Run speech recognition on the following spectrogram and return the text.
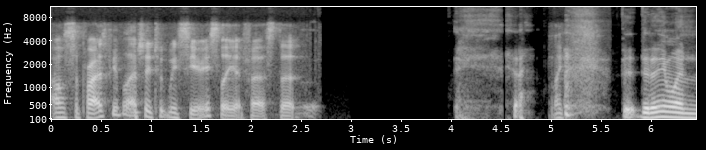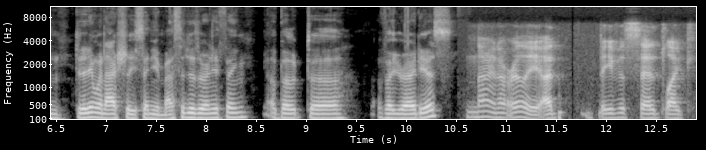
I was surprised people actually took me seriously at first. That like did, did anyone did anyone actually send you messages or anything about uh about your ideas? no, not really. I Beaver said like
